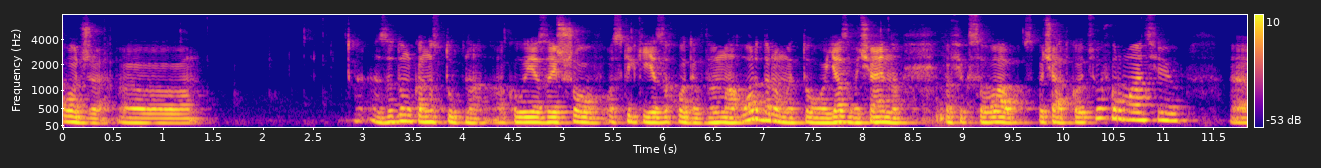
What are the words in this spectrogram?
Отже, Задумка наступна. Коли я зайшов, оскільки я заходив двома ордерами, то я, звичайно, пофіксував спочатку цю формацію, е,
